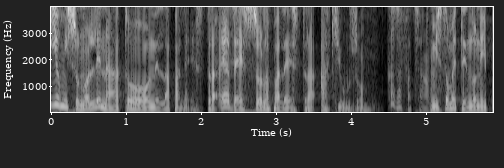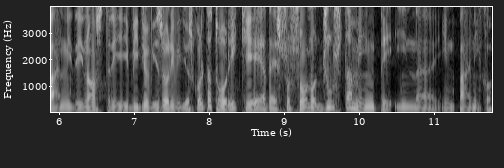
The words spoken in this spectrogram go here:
Io mi sono allenato nella palestra e adesso la palestra ha chiuso. Cosa facciamo? Mi sto mettendo nei panni dei nostri videovisori, videoascoltatori che adesso sono giustamente in, in panico.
